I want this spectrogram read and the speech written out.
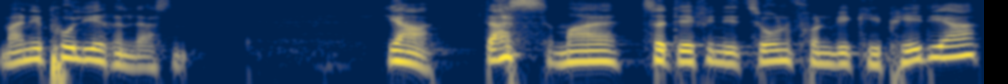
manipulieren lassen. Ja, das mal zur Definition von Wikipedia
